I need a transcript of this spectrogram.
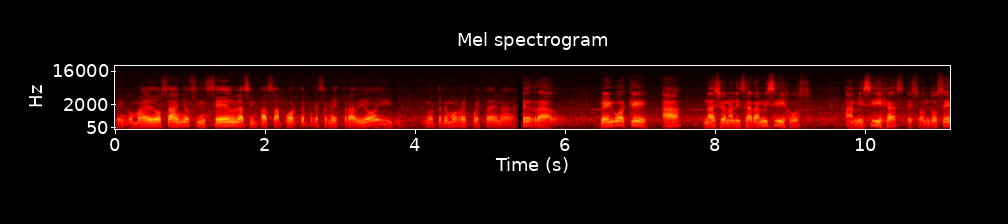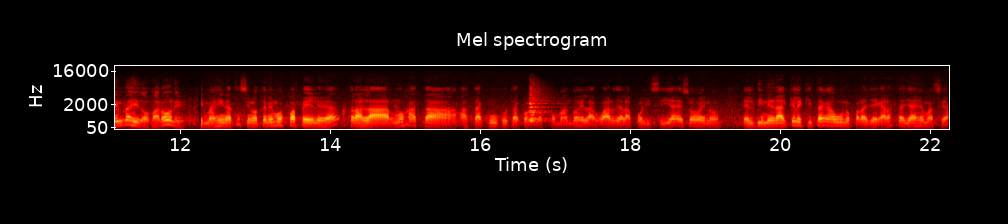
Tengo más de dos años sin cédula, sin pasaporte porque se me extravió y no tenemos respuesta de nada. Cerrado. Vengo aquí a nacionalizar a mis hijos, a mis hijas, que son dos hembras y dos varones. Imagínate, si no tenemos papeles, ¿verdad? trasladarnos hasta, hasta Cúcuta con los comandos de la guardia, la policía, eso, bueno, el dineral que le quitan a uno para llegar hasta allá es demasiado.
